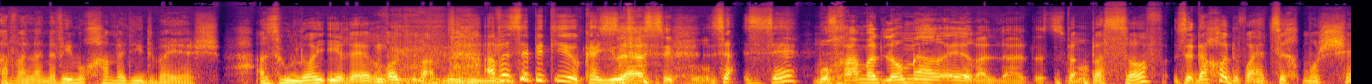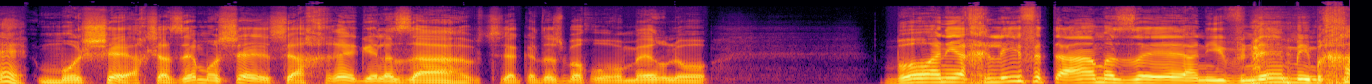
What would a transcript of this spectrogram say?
אבל הנביא מוחמד יתבייש. אז הוא לא ערער עוד פעם. אבל זה בדיוק, זה הסיפור. זה, זה... מוחמד לא מערער על דעת עצמו. בסוף, זה נכון, הוא היה צריך משה. משה, עכשיו זה משה שאחרי גל הזהב, שהקדוש ברוך הוא אומר לו, בוא אני אחליף את העם הזה, אני אבנה ממך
